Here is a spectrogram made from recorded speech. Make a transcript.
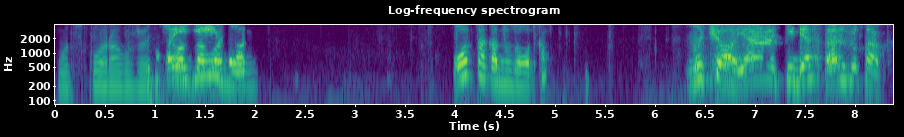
Вот скоро уже. По идее, да. Вот так одна золотка. Ну чё, я тебе скажу так.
